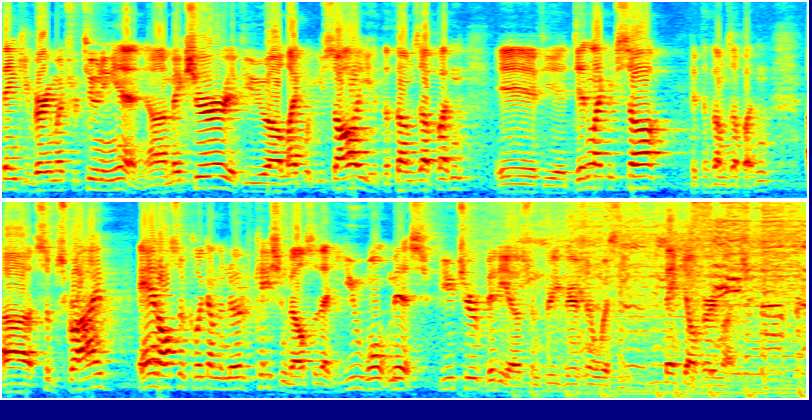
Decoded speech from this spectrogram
thank you very much for tuning in. Uh, make sure if you uh, like what you saw, you hit the thumbs up button. If you didn't like what you saw, hit the thumbs up button. Uh, subscribe and also click on the notification bell so that you won't miss future videos from Three Beers and a Whiskey. Thank y'all very much.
